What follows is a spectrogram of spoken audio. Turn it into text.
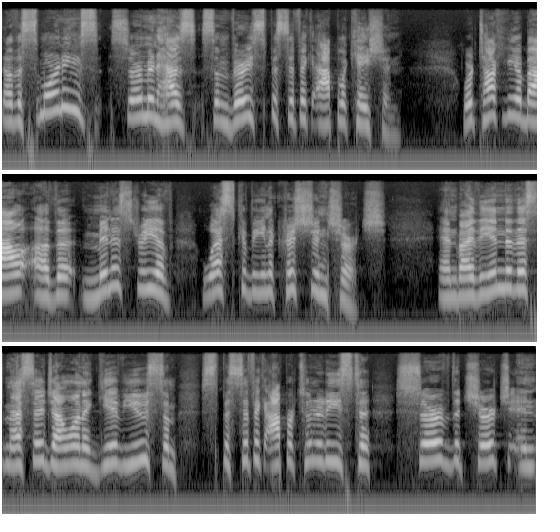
Now, this morning's sermon has some very specific application. We're talking about uh, the ministry of West Covina Christian Church. And by the end of this message, I want to give you some specific opportunities to serve the church in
